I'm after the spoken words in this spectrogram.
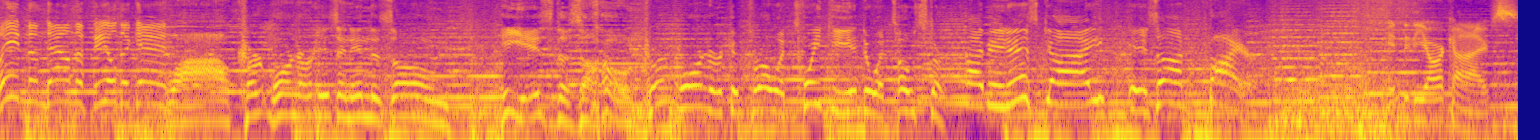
leading them down the field again. Wow, Kurt Warner isn't in the zone. He is the zone. Kurt Warner can throw a Twinkie into a toaster. I mean, this guy is on fire. Into the archives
